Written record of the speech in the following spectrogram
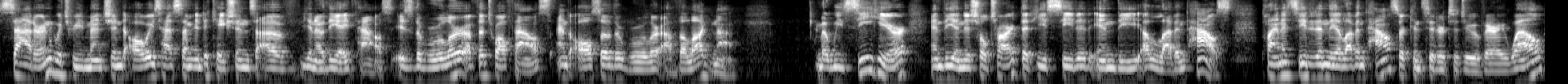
Saturn, which we mentioned, always has some indications of, you know, the eighth house, is the ruler of the 12th house and also the ruler of the Lagna. But we see here in the initial chart that he's seated in the 11th house. Planets seated in the 11th house are considered to do very well.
